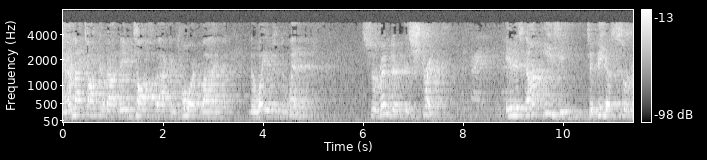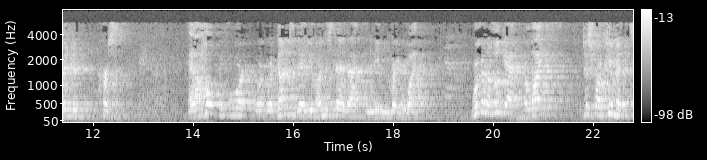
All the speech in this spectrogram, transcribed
And I'm not talking about being tossed back and forth by the waves and the wind. Is strength. It is not easy to be a surrendered person. And I hope before we're, we're done today, you'll understand that in an even greater way. We're going to look at the life, just for a few minutes,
